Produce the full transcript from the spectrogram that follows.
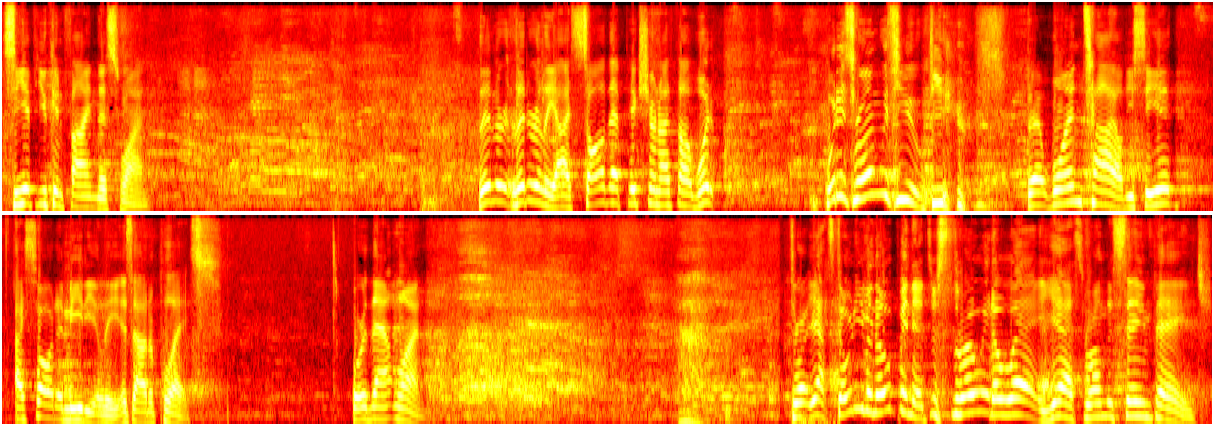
See if you can find this one. Literally, I saw that picture and I thought, what, what is wrong with you? That one tile, you see it? I saw it immediately. It's out of place. Or that one. throw, yes, don't even open it. Just throw it away. Yes, we're on the same page.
